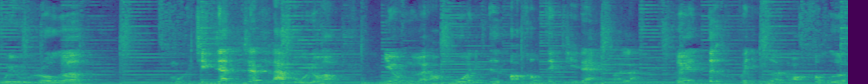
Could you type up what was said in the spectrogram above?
Will Roger một cái trích dẫn rất là vui đúng không? Nhiều người họ mua những thứ họ không thích chỉ để gọi là gây ấn tượng với những người họ không ưa.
